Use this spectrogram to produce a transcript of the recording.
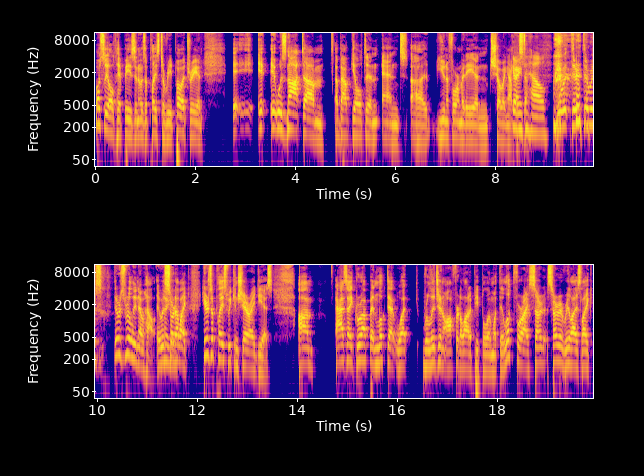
mostly old hippies and it was a place to read poetry and it, it, it was not um, about guilt and and uh, uniformity and showing up Going and to stuff. hell. there, was, there, there was there was really no hell. It was sort of like here's a place we can share ideas. Um, as I grew up and looked at what religion offered a lot of people and what they looked for, I started started to realize like,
